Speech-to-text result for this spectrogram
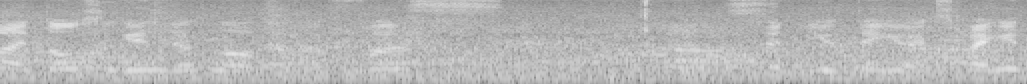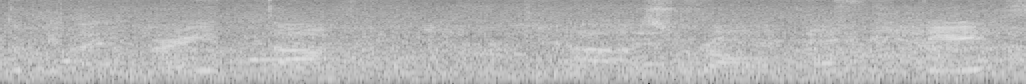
I told Sugin just now that the first uh, sip you take, you expect it to be like a very dark, uh, strong coffee taste.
